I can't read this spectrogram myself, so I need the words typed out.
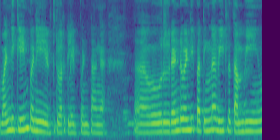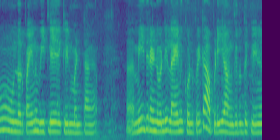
வண்டி க்ளீன் பண்ணி எடுத்துகிட்டு வரக்கு லேட் பண்ணிட்டாங்க. ஒரு ரெண்டு வண்டி பார்த்தீங்கன்னா வீட்டில் தம்பியும் இன்னொரு பையனும் வீட்டிலேயே க்ளீன் பண்ணிட்டாங்க. மீதி ரெண்டு வண்டி லைனுக்கு கொண்டு போயிட்டு அப்படியே அங்கேருந்து க்ளீன்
